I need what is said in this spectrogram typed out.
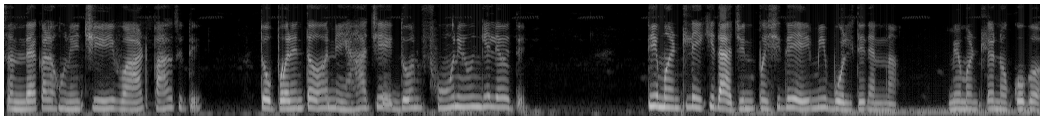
संध्याकाळ होण्याची वाट पाहत होते. तोपर्यंत नेहाचे एक दोन फोन येऊन गेले होते. ती म्हटली की दाजींपाशी दे मी बोलते त्यांना. मी म्हटलं नको गं.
